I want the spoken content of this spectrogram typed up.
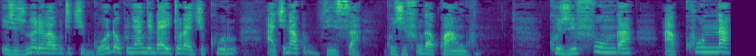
Izvi zvinoreva kuti chigodo kunyange ndaitora chikuru hachina kubvisa kuzvifunga kwangu. Kuzvifunga hakuna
